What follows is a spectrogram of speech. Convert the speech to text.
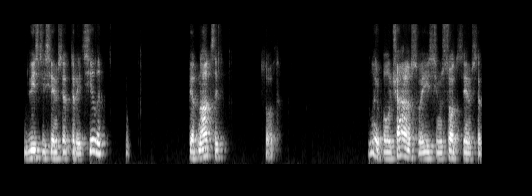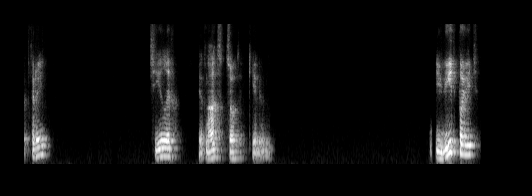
273,15. Ну і получаємо свої 773,15 Кельвін. І відповідь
